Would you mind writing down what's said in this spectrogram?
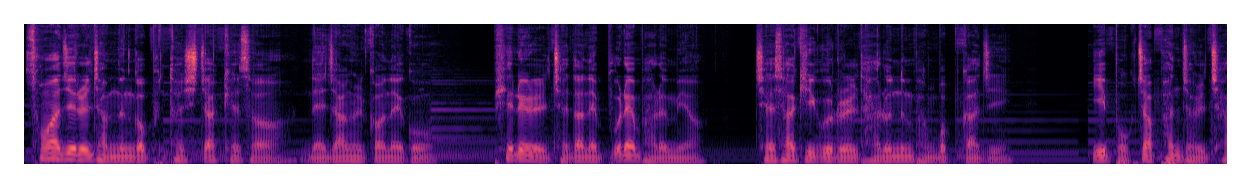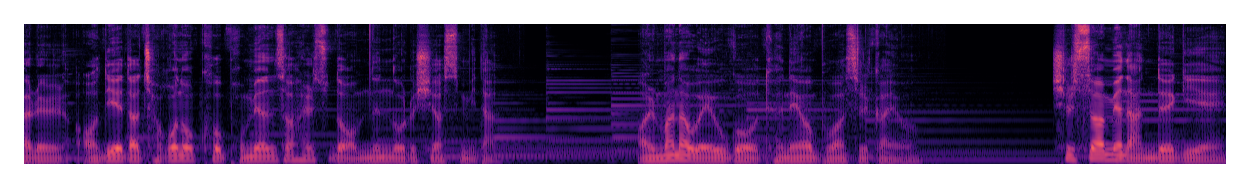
송아지를 잡는 것부터 시작해서 내장을 꺼내고 피를 재단에 뿔에 바르며 제사 기구를 다루는 방법까지 이 복잡한 절차를 어디에다 적어놓고 보면서 할 수도 없는 노릇이었습니다. 얼마나 외우고 되뇌어 보았을까요? 실수하면 안 되기에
